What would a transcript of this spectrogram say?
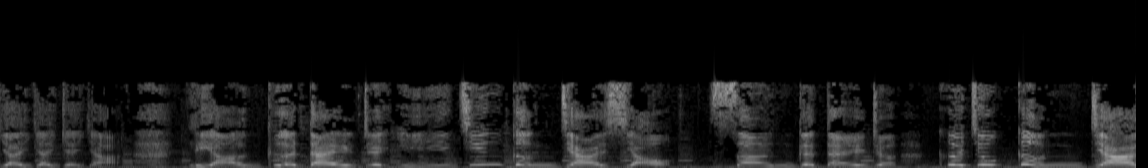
呀呀呀呀！两个带着已经更加小，三个带着可就更加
